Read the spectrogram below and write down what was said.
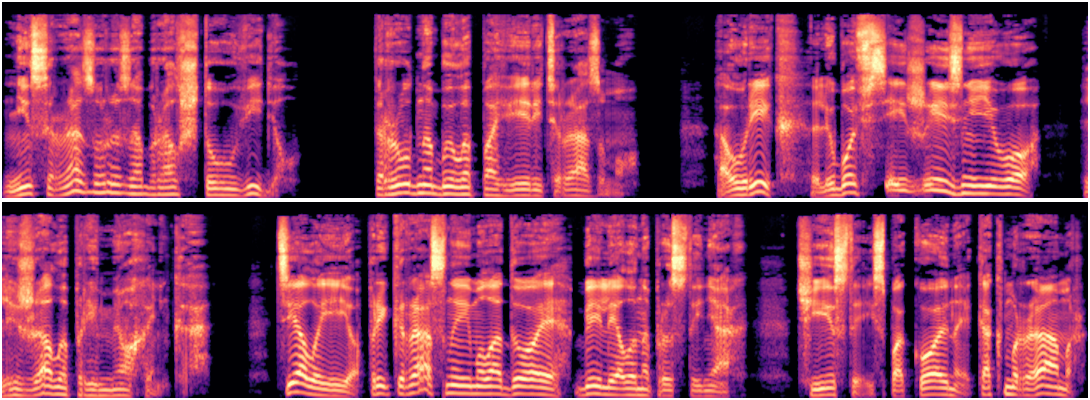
Не сразу разобрал, что увидел. Трудно было поверить разуму. Аурик, любовь всей жизни его, лежала примёхонько. Тело ее, прекрасное и молодое, белело на простынях, чистое и спокойное, как мрамор,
